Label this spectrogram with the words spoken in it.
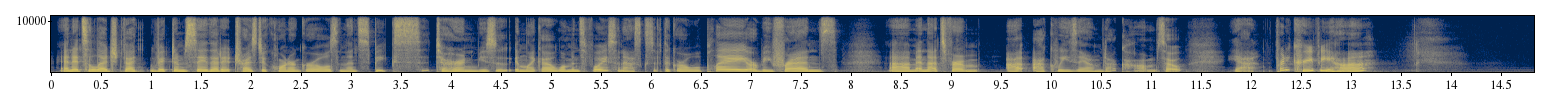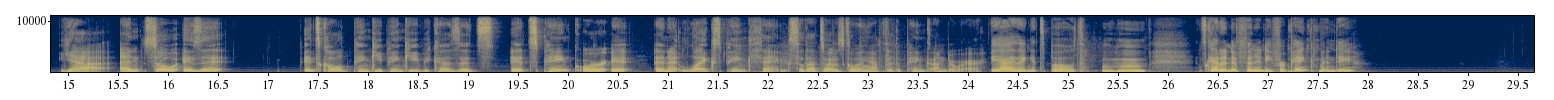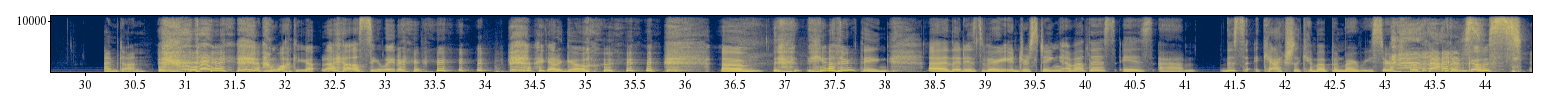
And its alleged vic- victims say that it tries to corner girls and then speaks to her in music in like a woman's voice and asks if the girl will play or be friends. Um, and that's from a- aquizam.com. So, yeah, pretty creepy, huh? yeah. And so is it it's called Pinky Pinky because it's it's pink or it and it likes pink things. So that's why I was going after the pink underwear. Yeah, I think it's both. hmm It's got an affinity for pink, Mindy. I'm done. I'm walking out. I'll see you later. I gotta go. um, the other thing uh, that is very interesting about this is um, this actually came up in my research for bathroom ghosts.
